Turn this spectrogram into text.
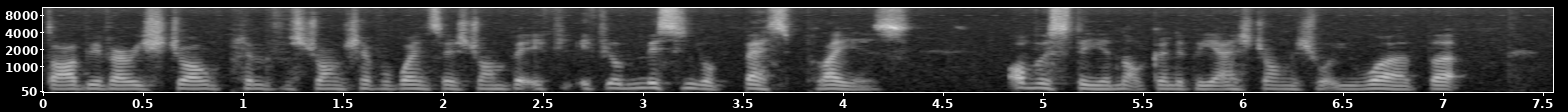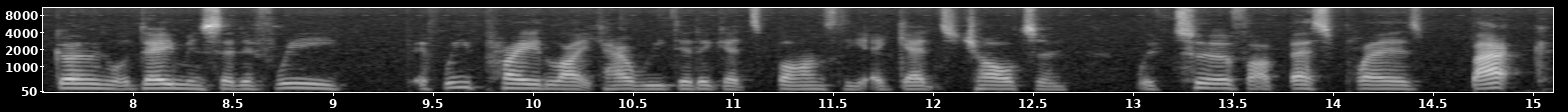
Derby very strong, Plymouth are strong, Sheffield Wednesday strong. But if if you're missing your best players, obviously you're not going to be as strong as what you were. But going what Damien said, if we if we play like how we did against Barnsley, against Charlton, with two of our best players back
